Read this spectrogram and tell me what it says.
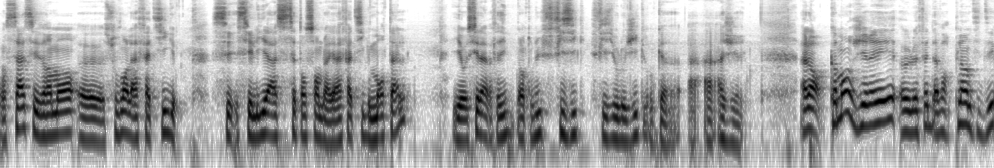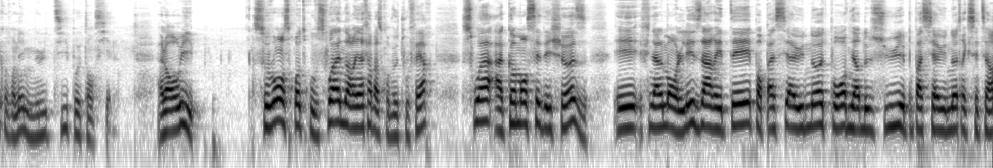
Donc ça, c'est vraiment euh, souvent la fatigue, c'est lié à cet ensemble-là. Il y a la fatigue mentale, il y a aussi la fatigue, bien entendu, physique, physiologique, donc euh, à gérer. Alors, comment gérer euh, le fait d'avoir plein d'idées quand on est multipotentiel? Alors oui, souvent on se retrouve soit à ne rien faire parce qu'on veut tout faire, soit à commencer des choses et finalement les arrêter pour passer à une autre, pour revenir dessus et pour passer à une autre, etc.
